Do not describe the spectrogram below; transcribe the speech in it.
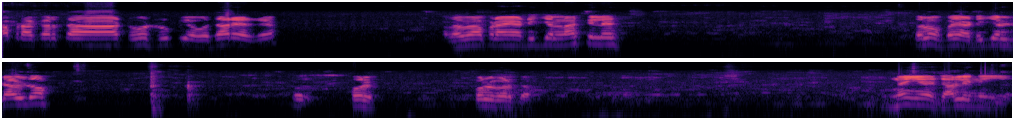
આપણા કરતા દોઢ રૂપિયા વધારે છે. હવે આપણે અહીંયા ડીઝલ નાખી લઈ ચલો ભાઈ, આ ડીઝલ ડાલ દો. ફૂલ ફૂલ કર દો. નહીં હે ચાલી નહીં હે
